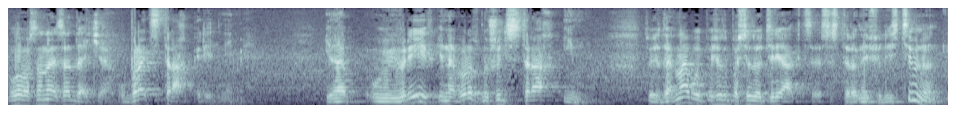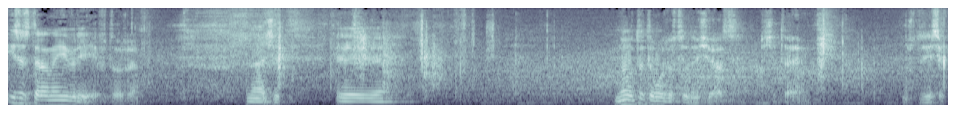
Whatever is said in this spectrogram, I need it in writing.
была основная задача, убрать страх перед ними. И на, у евреев, и наоборот, внушить страх им. То есть должна будет последовать реакция со стороны филистимлян и со стороны евреев тоже. Значит, э, ну вот это можно в следующий раз читаем. Потому что здесь их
